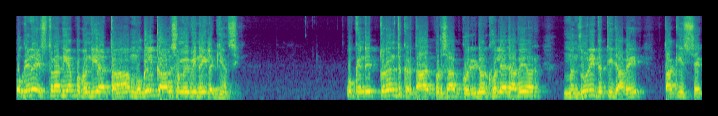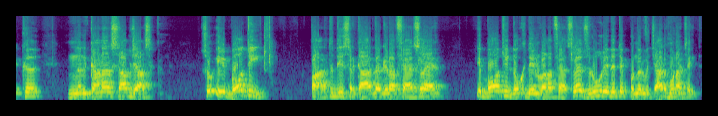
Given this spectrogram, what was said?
ਉਹ ਕਹਿੰਦੇ ਇਸ ਤਰ੍ਹਾਂ ਦੀਆਂ ਪਾਬੰਦੀਆਂ ਤਾਂ ਮੁਗਲ ਕਾਲ ਸਮੇਂ ਵੀ ਨਹੀਂ ਲੱਗੀਆਂ ਸੀ। ਉਹ ਕਹਿੰਦੇ ਤੁਰੰਤ ਕਰਤਾਰਪੁਰ ਸਾਹਿਬ ਕੋਰੀਡੋਰ ਖੋਲਿਆ ਜਾਵੇ ਔਰ ਮਨਜ਼ੂਰੀ ਦਿੱਤੀ ਜਾਵੇ ਤਾਂ ਕਿ ਸਿੱਖ ਨਨਕਾਣਾ ਸਾਹਿਬ ਜਾ ਸਕਣ। ਸੋ ਇਹ ਬਹੁਤ ਹੀ ਭਾਰਤ ਦੀ ਸਰਕਾਰ ਦਾ ਜਿਹੜਾ ਫੈਸਲਾ ਹੈ, ਇਹ ਬਹੁਤ ਹੀ ਦੁੱਖ ਦੇਣ ਵਾਲਾ ਫੈਸਲਾ ਹੈ। ਜ਼ਰੂਰ ਇਹਦੇ ਤੇ ਪੁਨਰ ਵਿਚਾਰ ਹੋਣਾ ਚਾਹੀਦਾ।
